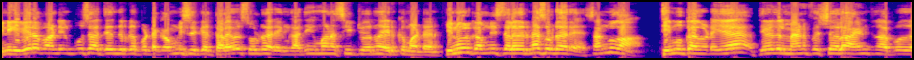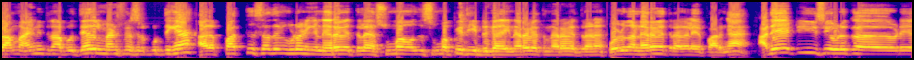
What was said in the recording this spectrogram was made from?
இன்னைக்கு வீரபாண்டியன் பூசா தேர்ந்தெடுக்கப்பட்ட கம்யூனிஸ்ட் தலைவர் சொல்றாரு எங்களுக்கு அதிகமான சீட் வரணும் இருக்க மாட்டேன் இன்னொரு கம்யூனிஸ்ட் தலைவர் என்ன சொல்றாரு? சண்முகம். திமுகவுடைய தேர்தல் மேனிபெஸ்டோல ஐநூத்தி நாற்பது ஐநூத்தி நாற்பது தேர்தல் மேனிபெஸ்டோ கொடுத்தீங்க. அதுல பத்து சதவீதம் கூட நீங்க நிறைவேற்றல. சும்மா வந்து சும்மா பேசிக்கிட்டு இருக்காங்க நிறைவேற்ற நிறைவேற்றலன்னு ஒழுங்கா நிறைவேற்ற வேலையை பாருங்க. அதே டியூசி உடைய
